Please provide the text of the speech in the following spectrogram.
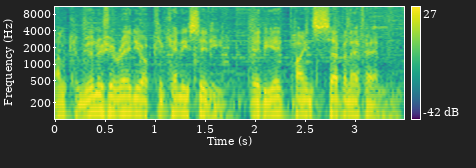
on Community Radio Kilkenny City, 88.7 FM.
